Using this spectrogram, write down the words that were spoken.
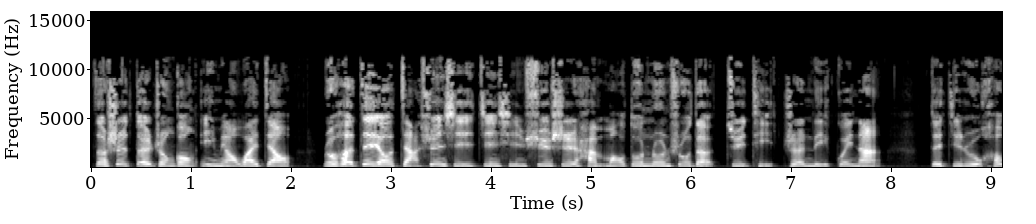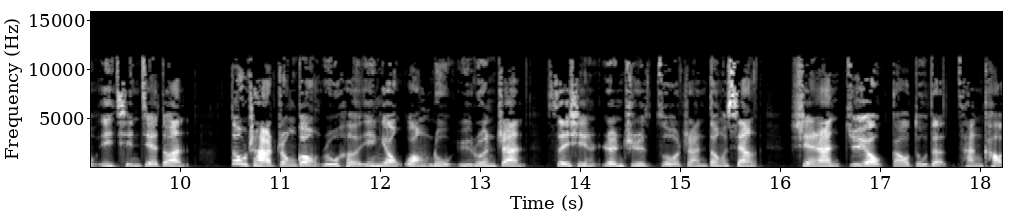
则是对中共疫苗外交。如何借由假讯息进行叙事和矛盾论述的具体整理归纳，对进入后疫情阶段，洞察中共如何应用网络舆论战、遂行认知作战动向，显然具有高度的参考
